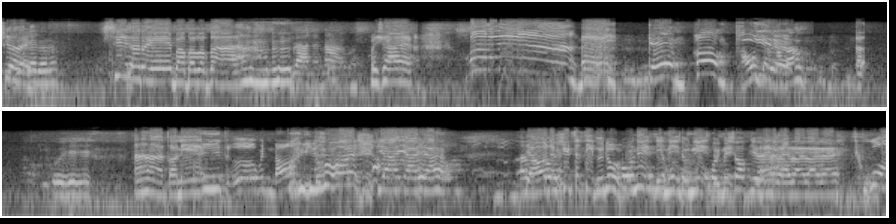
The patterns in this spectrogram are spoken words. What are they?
ชื่ออะไร เดี๋ยวเดี๋ยวเดี๋ยวชื่ออะไรบาบาบาบา บรานาน่าป่ะไม่ใช่บ้าเออ เกมเพิ่ม เอาอย่ามาบัง เออ เฮ้ย อ่าฮะตอนนี้ให้เธอเป็นน้อยโอ้ยอย่าอย่าอย่าเดี๋ยวเดี๋ยวคลิปจะติดดูดูดูนี่ดูนี่ดูนี่คนไม่ชอบเยอะไล่นะไล่ไล่ไล่ไล่ชั่วเออเลยถ่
